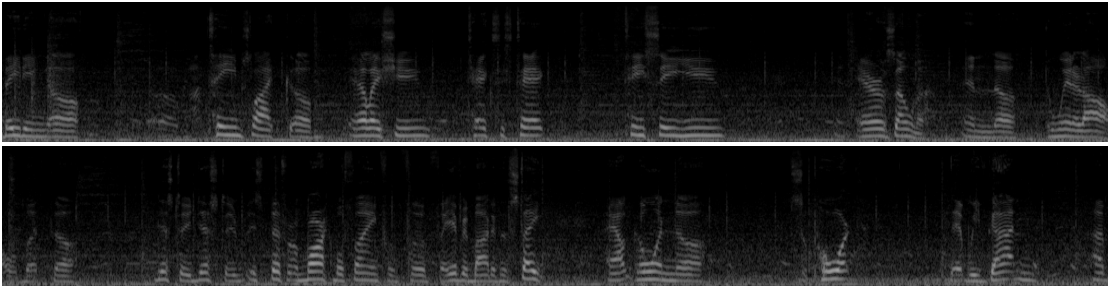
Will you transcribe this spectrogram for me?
beating uh, teams like uh, LSU, Texas Tech, TCU, and Arizona, and uh, to win it all. But uh, just to, just to, it's been a remarkable thing for, for, for everybody, in the state, outgoing uh, support that we've gotten. I've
